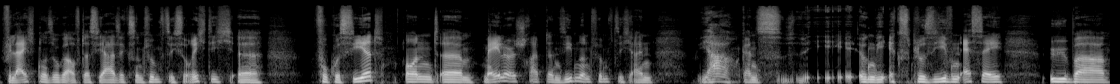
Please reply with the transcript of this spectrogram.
vielleicht nur sogar auf das Jahr 56 so richtig äh, fokussiert. Und ähm, Mailer schreibt dann 57 einen, ja, ganz äh, irgendwie explosiven Essay über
